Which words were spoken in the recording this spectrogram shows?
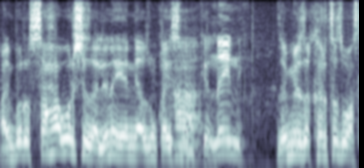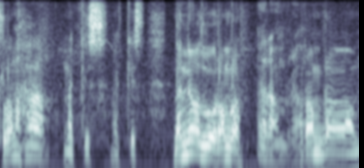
आणि बरोबर सहा वर्ष झाली ना यांनी अजून काहीच नाही केलं. नाही नाही. जमिनीचा खर्चच वाचला ना. हा. नक्कीच नक्कीच. धन्यवाद भाऊ राम राम. राम राम. राम राम.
